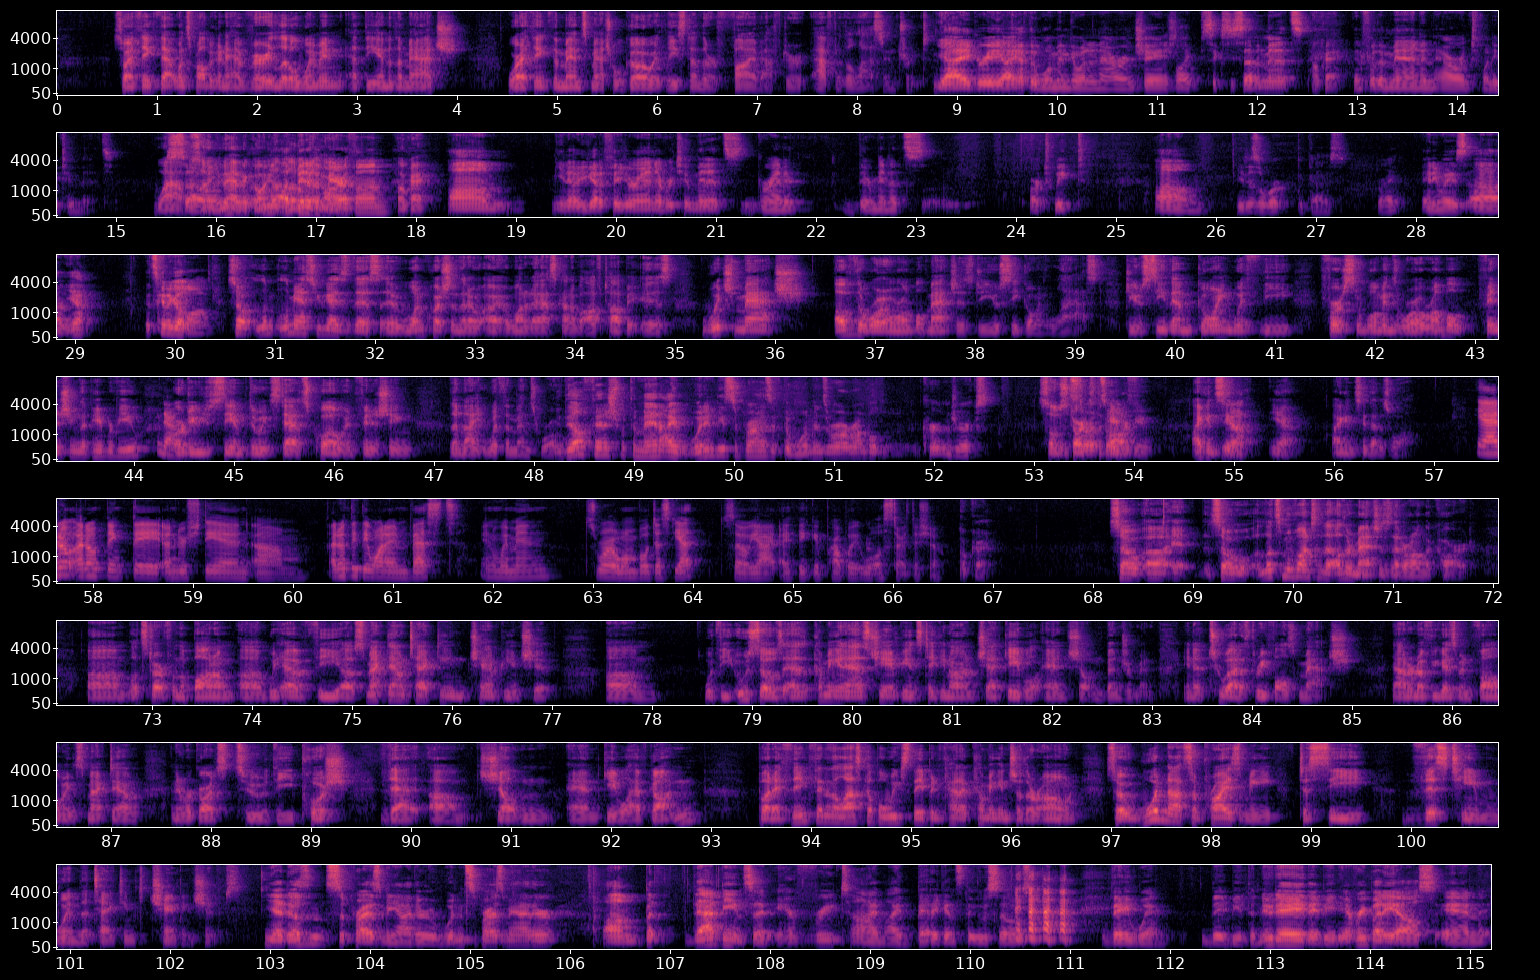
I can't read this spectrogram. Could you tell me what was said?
So I think that one's probably going to have very little women at the end of the match, where I think the men's match will go at least under five after after the last entrant. Yeah, I agree. I have the women going an hour and change, like sixty-seven minutes, Okay. and for the men, an hour and twenty-two minutes. Wow. So, you have it going a, a, bit bit of a longer. marathon. Okay. Um, you know, you got to figure in every two minutes. Granted, their minutes are tweaked. Um, it doesn't work, but guys, right? Anyways, uh, yeah, it's gonna go long. So let, let me ask you guys this. Uh, one question that I, I wanted to ask kind of off topic is which match of the Royal Rumble matches do you see going last? Do you see them going with the first Women's Royal Rumble finishing the pay per view? No. Or do you see them doing status quo and finishing the night with the Men's Royal They'll finish with the men. I wouldn't be surprised if the women's Royal Rumble curtain jerks. So it starts, the pay per view. I can see Yeah. that. Yeah. I can see that as well. Yeah, I don't. I don't think they understand. Um, I don't think they want to invest in women's Royal Rumble just yet. So yeah, I I think it probably will start the show. Okay. So, uh, it, so let's move on to the other matches that are on the card. Um, let's start from the bottom. Uh, we have the uh, SmackDown Tag Team Championship um, with the Usos as coming in as champions, taking on Chad Gable and Shelton Benjamin in a two out of three falls match. Now, I don't know if you guys have been following SmackDown and in regards to the push that um, Shelton and Gable have gotten but I think that in the last couple weeks they've been kind of coming into their own. So it would not surprise me to see this team win the tag team championships. Yeah, it doesn't surprise me either. It wouldn't surprise me either. Um, but that being said, every time I bet against the Usos, they win. They beat the New Day, they beat everybody else, and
